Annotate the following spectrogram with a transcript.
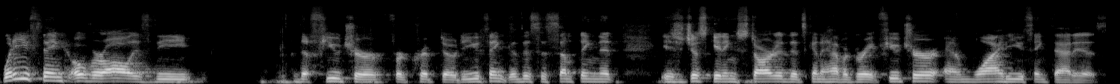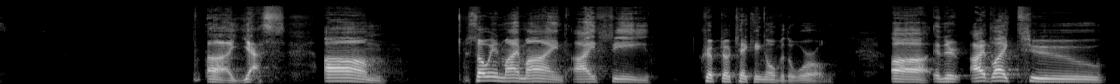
what do you think overall is the the future for crypto? Do you think that this is something that is just getting started that's going to have a great future? And why do you think that is? Uh, yes. Um, so in my mind, I see crypto taking over the world. Uh, and there, I'd like to,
